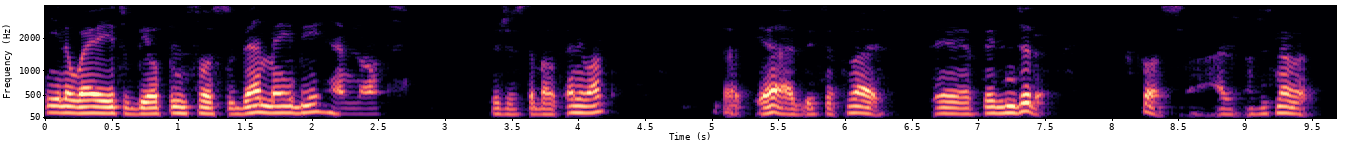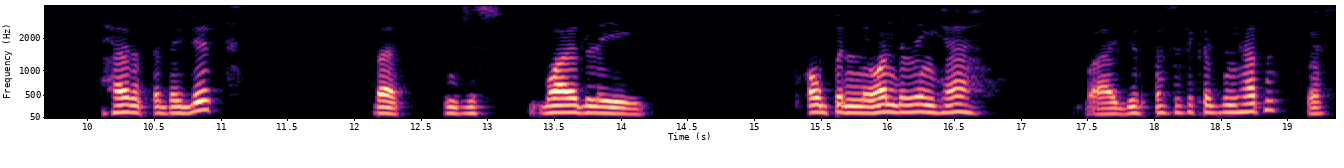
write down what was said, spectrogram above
in a way, it would be open source to them maybe, and not to just about anyone. But yeah, I'd be surprised if they didn't do that. Of course, I, I just never heard that they did, but I'm just wildly openly wondering, yeah, why this specifically didn't happen. Because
